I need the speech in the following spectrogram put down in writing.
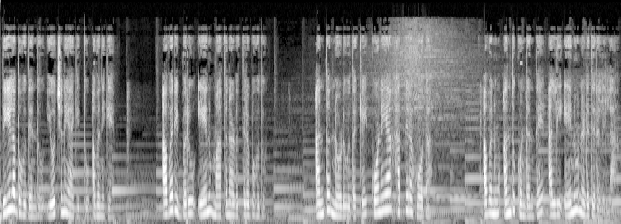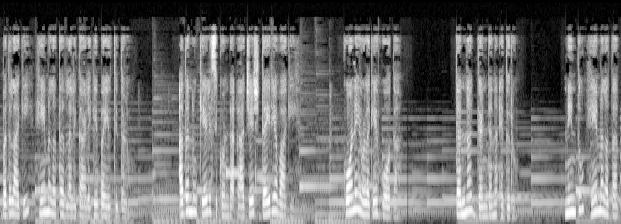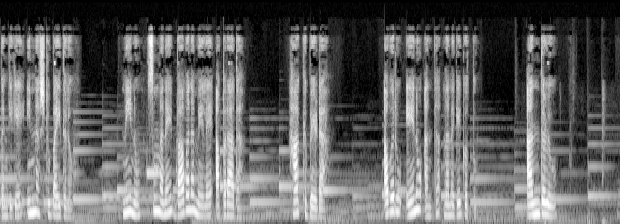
ಬೀಳಬಹುದೆಂದು ಯೋಚನೆಯಾಗಿತ್ತು ಅವನಿಗೆ. ಅವರಿಬ್ಬರು ಏನು ಮಾತನಾಡುತ್ತಿರಬಹುದು? ಅಂತ ನೋಡುವುದಕ್ಕೆ ಕೋಣೆಯ ಹತ್ತಿರ ಹೋದ. ಅವನು ಅಂದುಕೊಂಡಂತೆ ಅಲ್ಲಿ ಏನೂ ನಡೆದಿರಲಿಲ್ಲ. ಬದಲಾಗಿ ಹೇಮಲತಾ ಲಲಿತಾಳಿಗೆ ಬಯುತ್ತಿದ್ದಳು. ಅದನ್ನು ಕೇಳಿಸಿಕೊಂಡ ರಾಜೇಶ್ ಧೈರ್ಯವಾಗಿ ಕೋಣೆಯೊಳಗೆ ಹೋದ. ತನ್ನ ಗಂಡನ ಎದುರು ನಿಂತು ಹೇಮಲತಾ ತಂಗಿಗೆ ಇನ್ನಷ್ಟು ಬೈದಳು. ನೀನು ಸುಮ್ಮನೆ ಭಾವನ ಮೇಲೆ ಅಪರಾಧ ಹಾಕಬೇಡ. ಅವರು ಏನು ಅಂತ ನನಗೆ ಗೊತ್ತು. ಅಂದಳು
